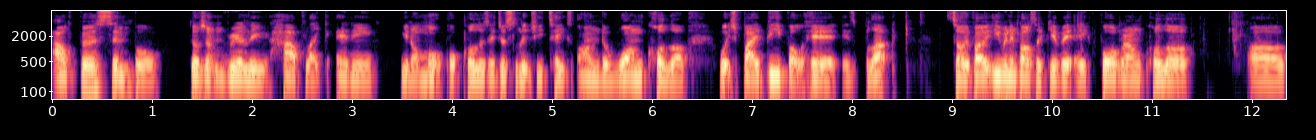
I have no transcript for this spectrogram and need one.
our first symbol doesn't really have like any, you know, multiple colors. It just literally takes on the one color, which by default here is black. So if I, even if I was to give it a foreground color of,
